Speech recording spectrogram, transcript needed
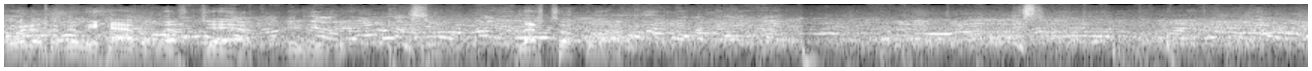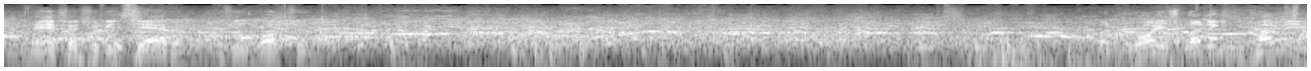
Roy doesn't really have a left jab. He uses left hook a lot. Hanshaw should be jabbing as he walks in. But Roy is letting him come in.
